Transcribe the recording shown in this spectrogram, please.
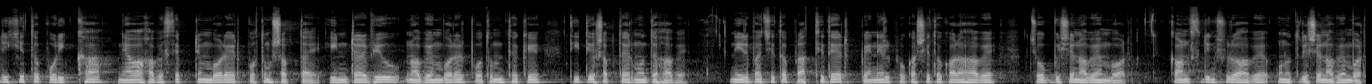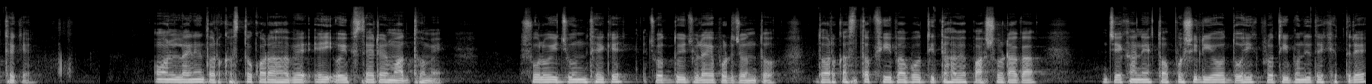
লিখিত পরীক্ষা নেওয়া হবে সেপ্টেম্বরের প্রথম সপ্তাহে। ইন্টারভিউ নভেম্বরের প্রথম থেকে তৃতীয় সপ্তাহের মধ্যে হবে। নির্বাচিত প্রার্থীদের প্যানেল প্রকাশিত করা হবে চব্বিশে নভেম্বর। কাউন্সেলিং শুরু হবে উনত্রিশে নভেম্বর থেকে। অনলাইনে দরখাস্ত করা হবে এই ওয়েবসাইটের মাধ্যমে। ষোলোই জুন থেকে চোদ্দোই জুলাই পর্যন্ত। দরখাস্ত ফি বাবদ দিতে হবে পাঁচশো টাকা। যেখানে তপশিলি ও দৈহিক প্রতিবন্ধীদের ক্ষেত্রে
